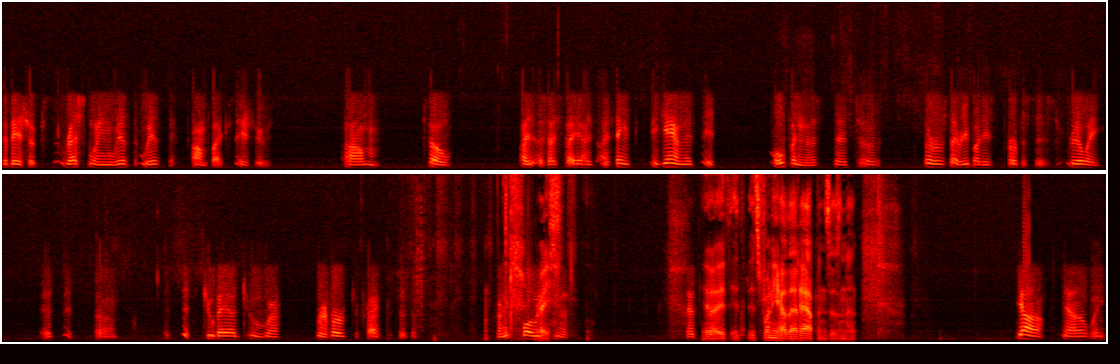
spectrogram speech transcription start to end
the bishops wrestling with with complex issues. Um, so, I, as I say, I, I think again it, it's openness that uh, serves everybody's purposes. Really, it, it, uh, it's, it's too bad to uh, revert to practices of closeness. Right. Yeah, it, it, it's funny how that happens, isn't it? Yeah, yeah. We,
